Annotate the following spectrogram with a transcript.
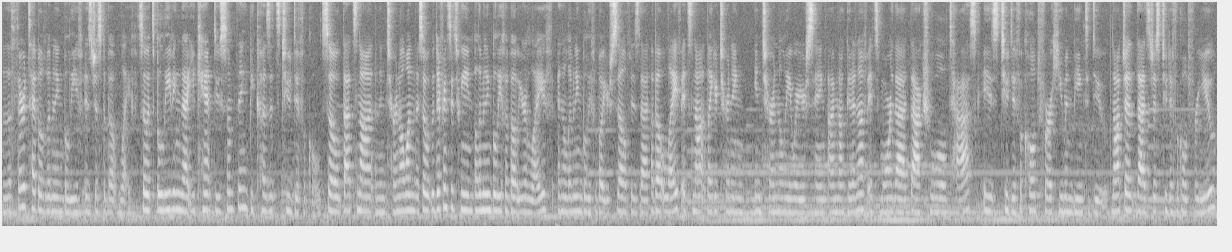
The third type of limiting belief is just about life. So it's believing that you can't do something because it's too difficult. So that's not an internal one. So the difference between a limiting belief about your life and a limiting belief about yourself is that about life, it's not like you're turning internally where you're saying, I'm not good enough. It's more that the actual task is too difficult for a human being to do. Not just that's just too difficult for you,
